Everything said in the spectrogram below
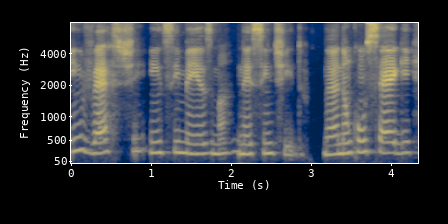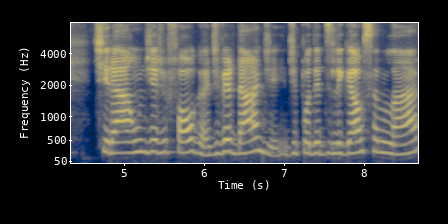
investe em si mesma nesse sentido. Né? Não consegue tirar um dia de folga de verdade, de poder desligar o celular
